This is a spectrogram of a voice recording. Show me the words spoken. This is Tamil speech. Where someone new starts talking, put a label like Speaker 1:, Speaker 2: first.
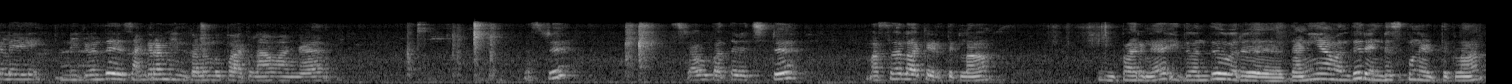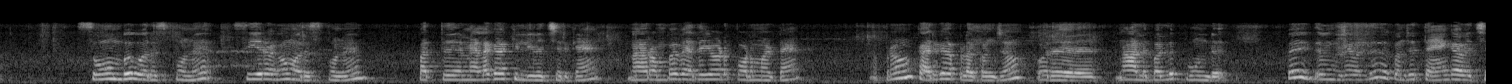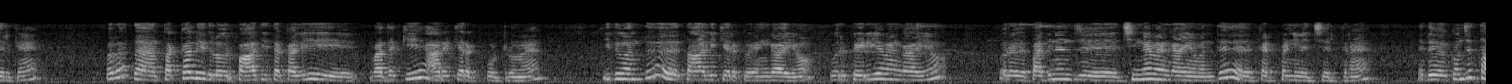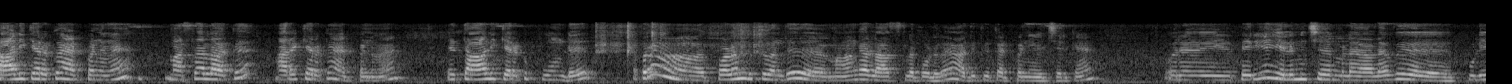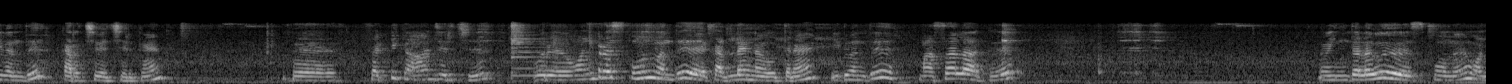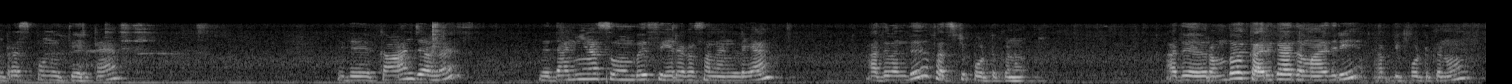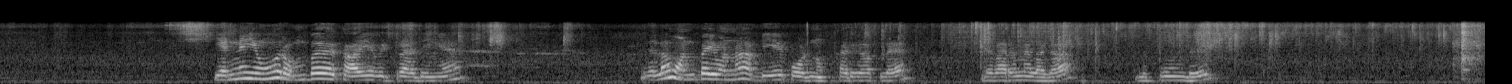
Speaker 1: மக்களே இன்னைக்கு வந்து சங்கரா மீன் குழம்பு பார்க்கலாம் வாங்க. ஃபஸ்ட்டு ஸ்டவ் பற்ற வச்சுட்டு மசாலாக்கு எடுத்துக்கலாம். பாருங்கள் பாருங்க இது வந்து ஒரு தனியா வந்து ரெண்டு ஸ்பூன் எடுத்துக்கலாம். சோம்பு ஒரு ஸ்பூனு சீரகம் ஒரு ஸ்பூனு பத்து மிளகாய் கிள்ளி வச்சுருக்கேன். நான் ரொம்ப விதையோடு போட மாட்டேன். அப்புறம் கருவேப்பிலை கொஞ்சம் ஒரு நாலு பல் பூண்டு. இங்கே வந்து கொஞ்சம் தேங்காய் வச்சுருக்கேன். அப்புறம் த தக்காளி இதில் ஒரு பாதி தக்காளி வதக்கி அரைக்கிறக்கு போட்டுருவேன். இது வந்து தாளிக்கிறக்கு வெங்காயம். ஒரு பெரிய வெங்காயம் ஒரு பதினஞ்சு சின்ன வெங்காயம் வந்து கட் பண்ணி வச்சுருக்கிறேன். இது கொஞ்சம் தாளிக்கிறக்கும் ஆட் பண்ணுவேன். மசாலாவுக்கு அரைக்கிறக்கும் ஆட் பண்ணுவேன். இது தாளிக்கிறக்கு பூண்டு. அப்புறம் குழம்புக்கு வந்து மாங்காய் லாஸ்ட்டில் போடுவேன். அதுக்கு கட் பண்ணி வச்சுருக்கேன். ஒரு பெரிய எலுமிச்சம்பளை அளவு புளி வந்து கரைச்சி வச்சுருக்கேன். இப்போ சட்டி காஞ்சிருச்சு. ஒரு ஒன்றரை ஸ்பூன் வந்து கடலெண்ணெய் ஊற்றுறேன் இது வந்து மசாலாவுக்கு இந்த அளவு ஸ்பூனு ஒன்றரை ஸ்பூன் ஊற்றிருக்கேன் இது காஞ்சாலும் இந்த தனியா சோம்பு சீரகம் சொன்னேன் இல்லையா? அது வந்து ஃபஸ்ட்டு போட்டுக்கணும். அது ரொம்ப கருகாத மாதிரி அப்படி போட்டுக்கணும். எண்ணெயும் ரொம்ப காய விட்டுறாதீங்க. இதெல்லாம் ஒன் பை ஒன்னாக அப்படியே போடணும். கருகாப்பில் இந்த வரமிளகா இந்த பூண்டு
